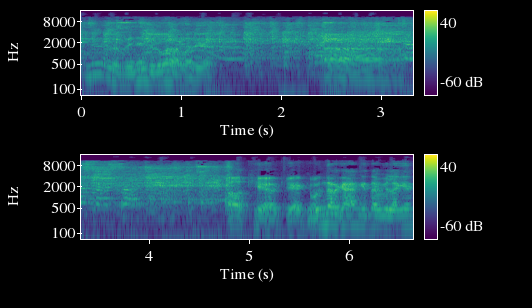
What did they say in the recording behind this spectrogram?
Ini lebihnya di rumah lama dia. Ah. Oke, oke, oke. Bener kan kita bilangin.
